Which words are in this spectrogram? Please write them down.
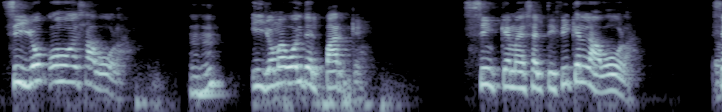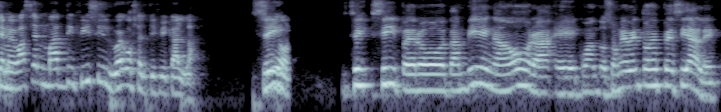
si yo cojo esa bola y yo me voy del parque sin que me certifiquen la bola, se me va a hacer más difícil luego certificarla. Sí, sí, sí, pero también ahora, eh, cuando son eventos especiales,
